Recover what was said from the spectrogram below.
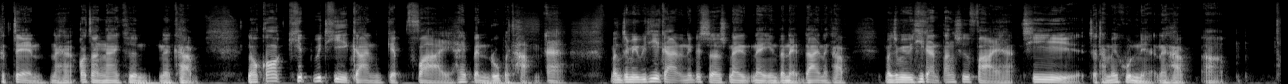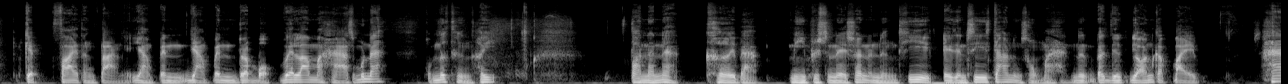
ชัดเจนนะฮะก็จะง่ายขึ้นนะครับ แล้วก็คิดวิธีการเก็บไฟล์ให้เป็นรูปธรรมอะมันจะมีวิธีการอันนี้ไป search ในในอินเทอร์เน็ตได้นะครับ มันจะมีวิธีการตั้งชื่อไฟล์ฮะที่จะทำให้คุณเนี่ยนะครับ เก็บไฟล์ต่างๆ อย่างเป็นอย่างเป็นระบบเวลามาหาสมมตินะ ผมนึกถึงเฮ้ยตอนนั้นเนี่ยเคยแบบมี presentation อันหนึ่งที่เอเจนซี่เจ้าหนึ่งส่งมาย้อนกลับไปห้า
